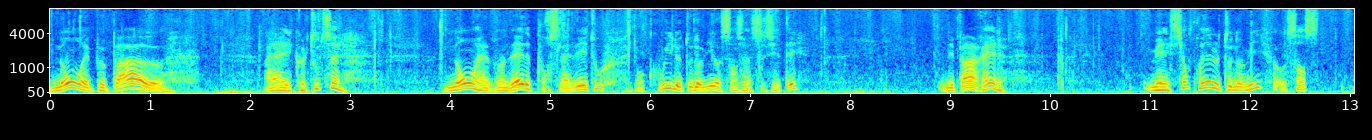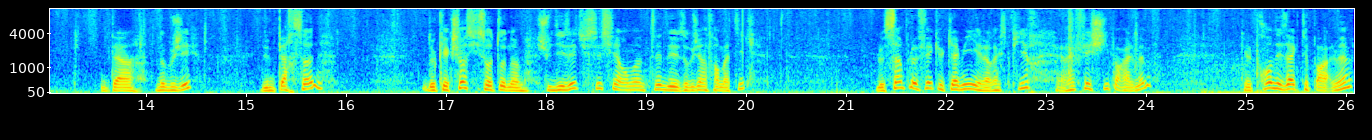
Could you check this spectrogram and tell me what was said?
Non, elle peut pas euh, aller à l'école toute seule. Non, elle a besoin d'aide pour se laver et tout. Donc oui, l'autonomie au sens de la société n'est pas réelle. Mais si on prenait l'autonomie au sens d'un objet, d'une personne, de quelque chose qui soit autonome. Je lui disais, tu sais, si on a des objets informatiques, le simple fait que Camille, elle respire, elle réfléchit par elle-même, qu'elle prend des actes par elle-même,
